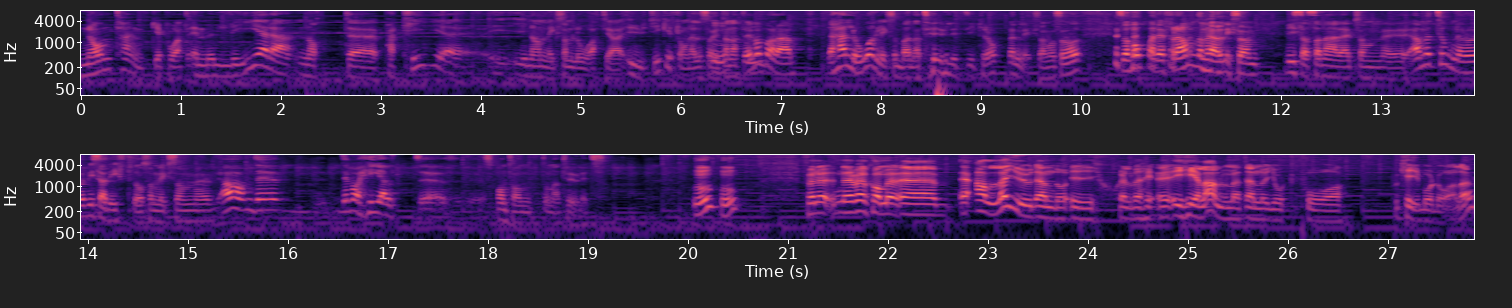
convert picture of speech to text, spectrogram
någon tanke på att emulera något parti i, i någon liksom låt jag utgick ifrån eller så, mm. utan att det var bara, det här låg liksom bara naturligt i kroppen liksom. Och så, så hoppade fram de här liksom, vissa sådana här liksom, ja men toner och vissa riff då som liksom, ja det det var helt eh, spontant och naturligt. Mm, mm. För när, när det väl kommer, eh, är alla ljud ändå i, själva, i hela albumet ändå gjort på, på keyboard då eller?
